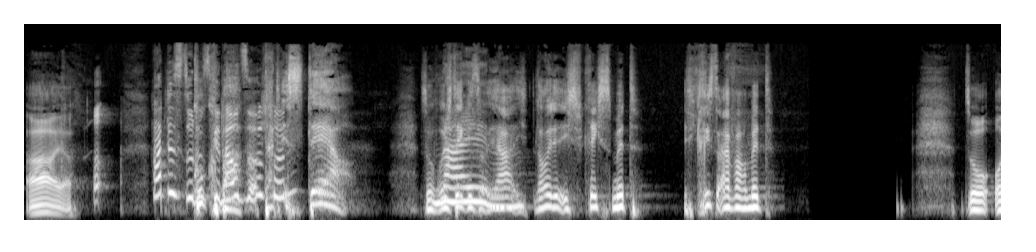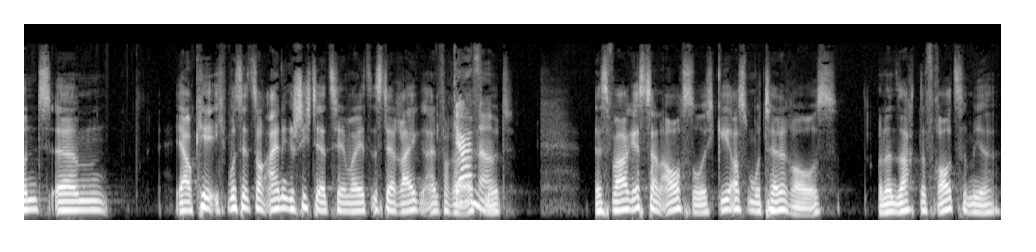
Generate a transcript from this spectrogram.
Ah ja. Hattest du das Guck genau mal, so das schon? ist der. So, wo ich denke so, Nein. ja, ich, Leute, ich krieg's mit. Ich krieg's einfach mit. So, und ähm, ja, okay, ich muss jetzt noch eine Geschichte erzählen, weil jetzt ist der Reigen einfach Gerne. eröffnet. Es war gestern auch so, ich gehe aus dem Hotel raus und dann sagt eine Frau zu mir,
